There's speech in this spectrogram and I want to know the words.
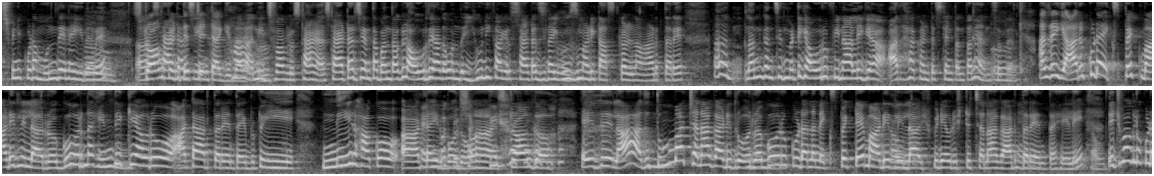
ಅಶ್ವಿನಿ ಕೂಡ ಮುಂದೆನೆ ಇದ್ದಾರೆ. ನಿಜವಾಗ್ಲೂ. ನಿಜವಾಗ್ಲೂ ಸ್ಟ್ರಾಟಜಿ ಅಂತ ಬಂದಾಗಲೂ ಅವ್ರದೇ ಆದ ಒಂದು ಯೂನಿಕ್ ಆಗಿರೋ ಸ್ಟ್ರಾಟಜಿನ ಯೂಸ್ ಮಾಡಿ ಟಾಸ್ಕ್ಗಳನ್ನ ಆಡ್ತಾರೆ. ನನ್ಗನ್ಸಿದ ಮಟ್ಟಿಗೆ ಅವರು ಫಿನಾಲಿಗೆ ಅರ್ಹ ಕಂಟೆಸ್ಟೆಂಟ್ ಅಂತಾನೆ ಅನ್ಸುತ್ತೆ. ಅಂದ್ರೆ ಯಾರು ಕೂಡ ಎಕ್ಸ್ಪೆಕ್ಟ್ ಮಾಡಿರ್ಲಿಲ್ಲ. ರಘು ಅವ್ರನ್ನ ಹಿಂದಕ್ಕೆ ಅವರು ಆಟ ಆಡ್ತಾರೆ ಅಂತ ಹೇಳ್ಬಿಟ್ಟು ಈ ನೀರ್ ಹಾಕೋ ಆಟ ಇರ್ಬೋದು ಸ್ಟ್ರಾಂಗ್ ಇದಿಲ್ಲ. ಅದು ತುಂಬಾ ಚೆನ್ನಾಗಿ ಆಡಿದ್ರು. ರಘು ಅವರು ಕೂಡ ನಾನು ಎಕ್ಸ್ಪೆಕ್ಟೇ ಮಾಡಿರ್ಲಿಲ್ಲ. ಅಶ್ವಿನಿ ಅವ್ರು ಇಷ್ಟು ಚೆನ್ನಾಗಿ ಆಡ್ತಾರೆ ಅಂತ ಹೇಳಿ. ನಿಜವಾಗ್ಲೂ ಕೂಡ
